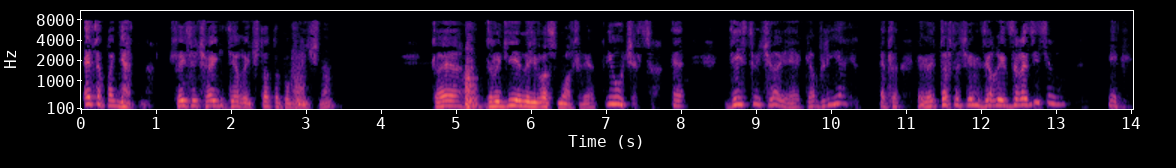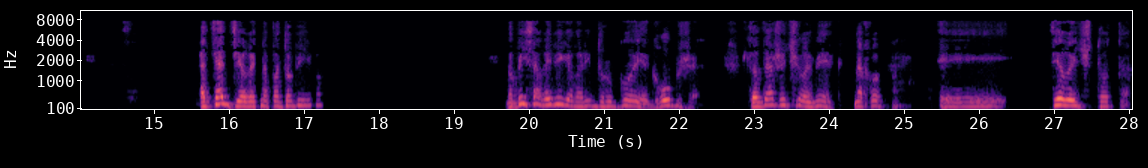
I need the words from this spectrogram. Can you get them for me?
Это понятно, что если человек делает что-то публично, то другие на него смотрят и учатся. Э, действия человека влияют. Это то, что человек делает заразительно. И хотят делать наподобие его. Но Биса Леви говорит другое, глубже, что даже человек э, делает что-то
